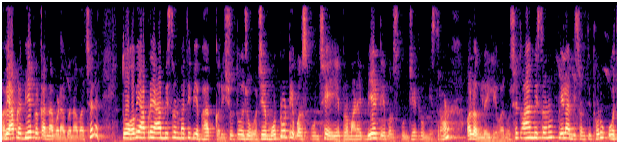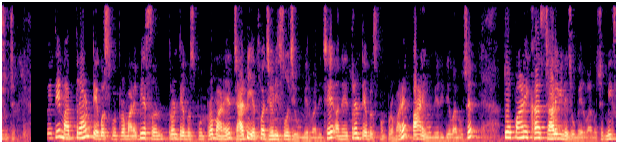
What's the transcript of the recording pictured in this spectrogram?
હવે આપણે બે પ્રકારના વડા બનાવવા છે ને. તો હવે આપણે આ મિશ્રણમાંથી બે ભાગ કરીશું. તો જુઓ, જે મોટો ટેબલ સ્પૂન છે, એ પ્રમાણે બે ટેબલ સ્પૂન જેટલું મિશ્રણ અલગ લઈ લેવાનું છે. તો આ મિશ્રણ પહેલાં મિશ્રણથી થોડુંક ઓછું છે. હવે તેમાં ત્રણ ટેબલ સ્પૂન પ્રમાણે બેસન, ત્રણ ટેબલ સ્પૂન પ્રમાણે જાડી અથવા ઝીણી સોજી ઉમેરવાની છે અને ત્રણ ટેબલ સ્પૂન પ્રમાણે પાણી ઉમેરી દેવાનું છે. તો પાણી ખાસ જાળવીને જ ઉમેરવાનું છે. મિક્સ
